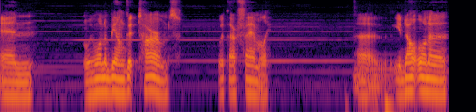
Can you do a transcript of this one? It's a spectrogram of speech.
And we want to be on good terms with our family. Uh, you don't want to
